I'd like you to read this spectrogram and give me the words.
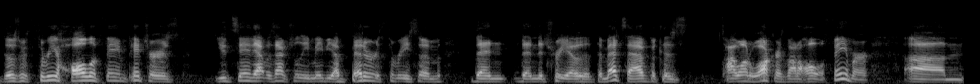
those are three Hall of Fame pitchers. You'd say that was actually maybe a better threesome than than the trio that the Mets have because Taijuan Walker is not a Hall of Famer. Um,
